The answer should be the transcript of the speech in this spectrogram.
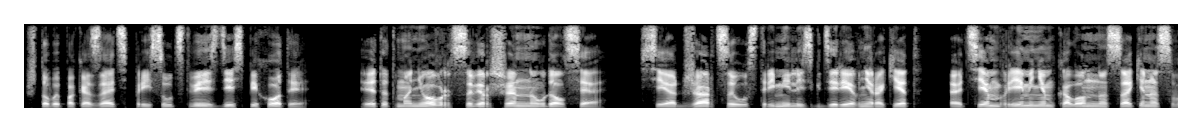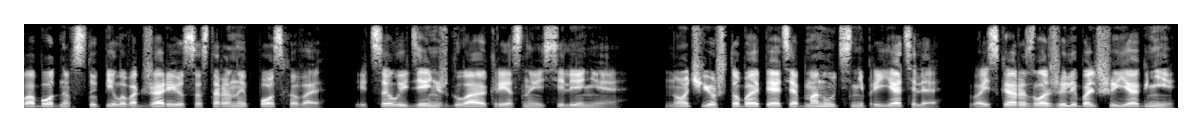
чтобы показать присутствие здесь пехоты. Этот маневр совершенно удался. Все аджарцы устремились к деревне Ракет, а тем временем колонна Сакина свободно вступила в Аджарию со стороны Посхова и целый день жгла окрестные селения. Ночью, чтобы опять обмануть неприятеля, войска разложили большие огни,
